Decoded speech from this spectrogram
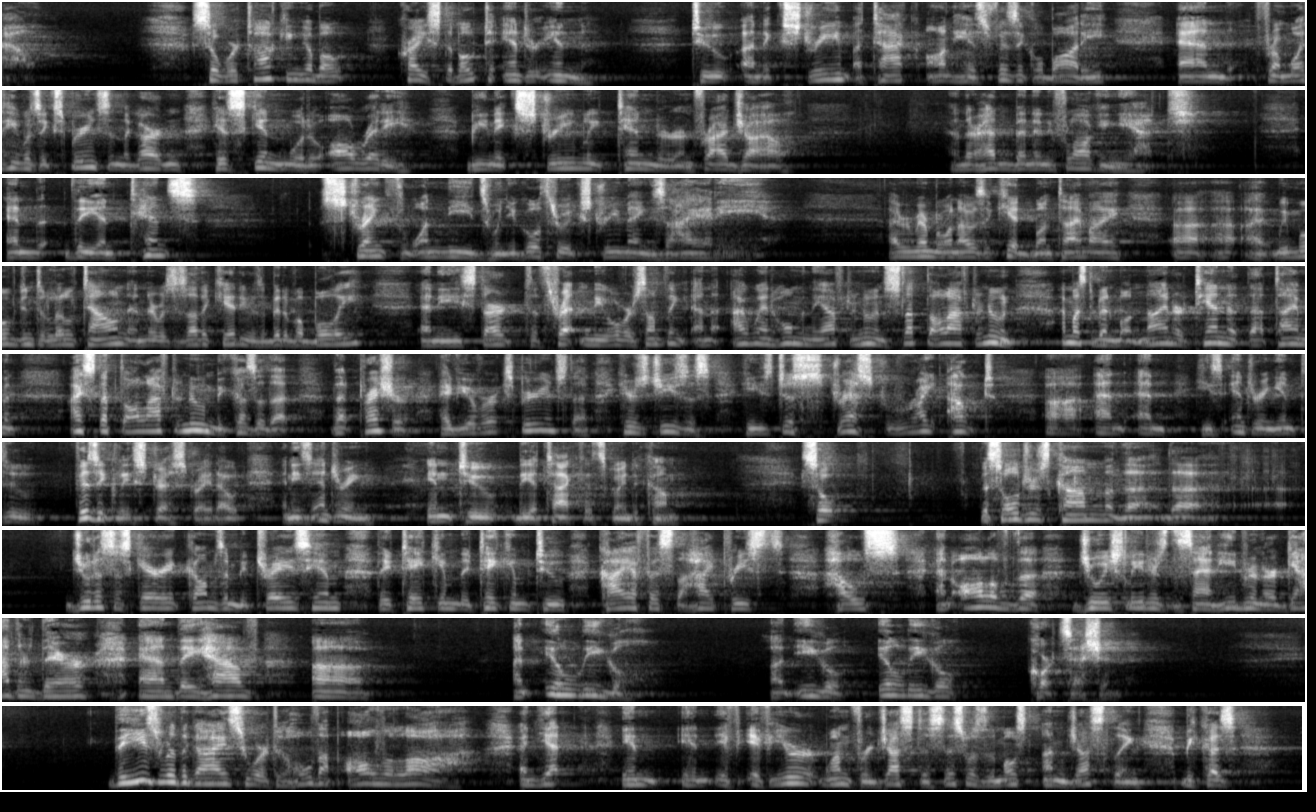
So we're talking about Christ about to enter in to an extreme attack on his physical body and from what he was experiencing in the garden his skin would have already been extremely tender and fragile and there hadn't been any flogging yet and the intense strength one needs when you go through extreme anxiety. I remember when I was a kid, one time I, uh, I, we moved into a little town and there was this other kid, he was a bit of a bully, and he started to threaten me over something. And I went home in the afternoon and slept all afternoon. I must have been about nine or 10 at that time, and I slept all afternoon because of that, that pressure. Have you ever experienced that? Here's Jesus. He's just stressed right out, uh, and, and he's entering into physically stressed right out, and he's entering into the attack that's going to come. So the soldiers come, the, the Judas Iscariot comes and betrays him. They take him, they take him to Caiaphas, the high priest's house, and all of the Jewish leaders, the Sanhedrin, are gathered there, and they have uh, an illegal, an illegal, illegal court session. These were the guys who were to hold up all the law. And yet, in, in, if, if you're one for justice, this was the most unjust thing because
